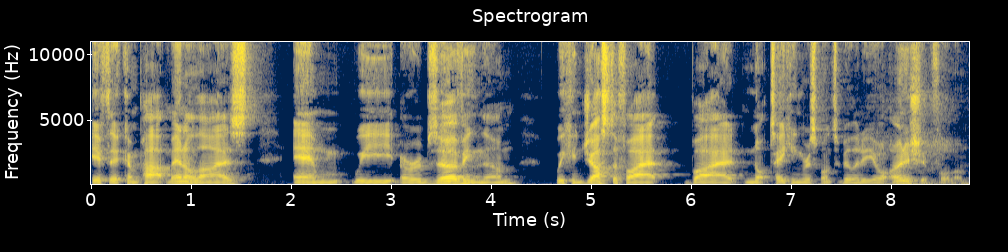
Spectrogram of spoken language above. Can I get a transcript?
If they're compartmentalized and we are observing them, we can justify it by not taking responsibility or ownership for them.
